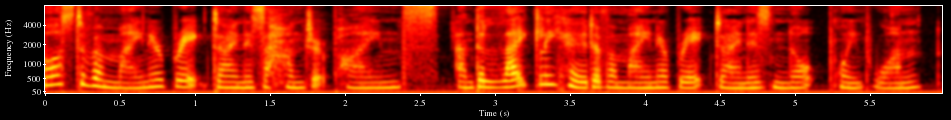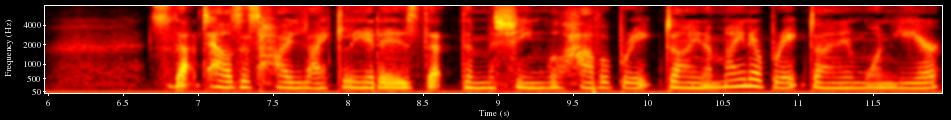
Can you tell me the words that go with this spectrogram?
Cost of a minor breakdown is £100 and the likelihood of a minor breakdown is 0.1. So that tells us how likely it is that the machine will have a breakdown, a minor breakdown in one year.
